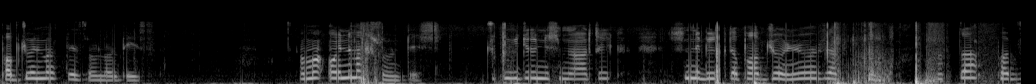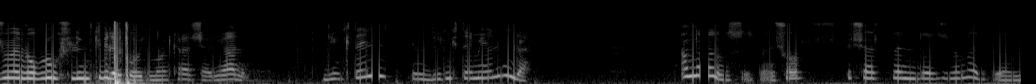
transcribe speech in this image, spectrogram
PUBG oynamak da zorundayız. Ama oynamak zorundayız. Çünkü videonun ismini artık sizinle birlikte PUBG oynuyoruz. Hatta PUBG ve Roblox linki bile koydum arkadaşlar. Yani link değil, link demeyelim de. Anladınız siz ben. Short işaretlerinde yazıyorlar yani.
